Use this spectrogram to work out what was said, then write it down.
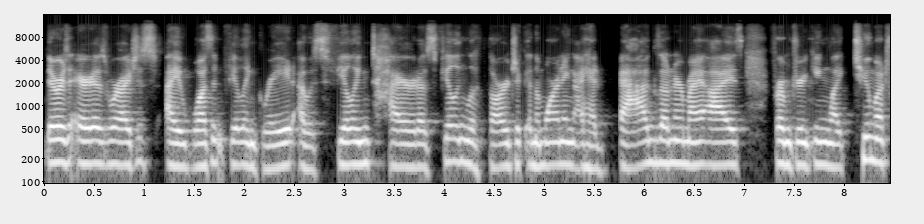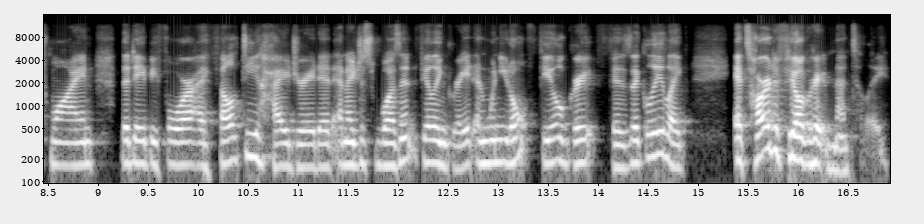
there was areas where I just I wasn't feeling great. I was feeling tired. I was feeling lethargic in the morning. I had bags under my eyes from drinking like too much wine the day before. I felt dehydrated and I just wasn't feeling great. And when you don't feel great physically, like it's hard to feel great mentally,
